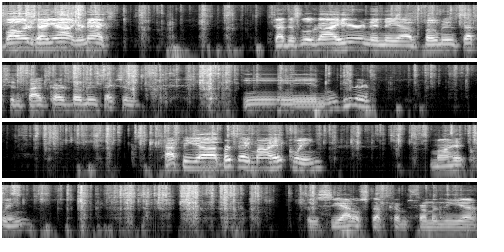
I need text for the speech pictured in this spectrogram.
Footballers, hang out. You're next. Got this little guy here, and then the uh, Bowman Inception, five card Bowman Inception. And we'll be there. Happy uh, birthday, My Hit Queen. My Hit Queen. So the Seattle stuff comes from in the uh,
